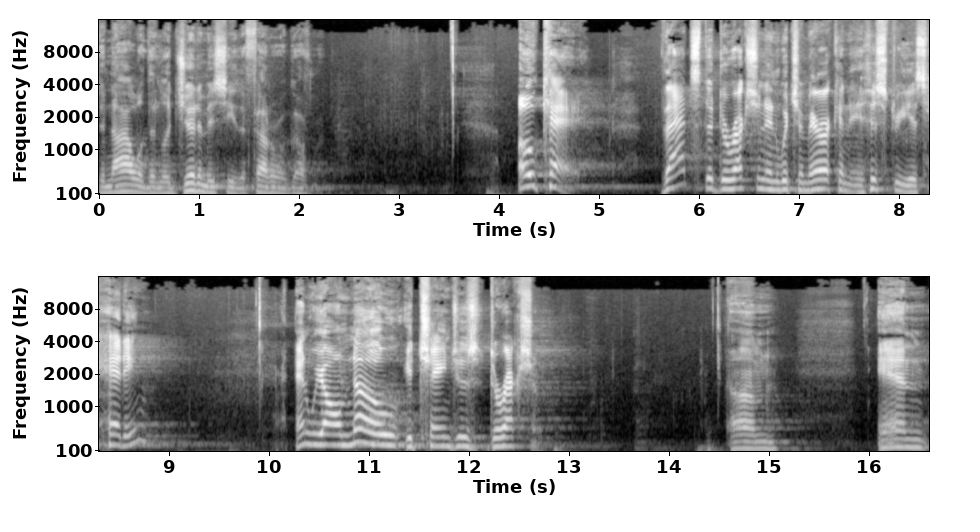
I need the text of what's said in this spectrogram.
Denial of the legitimacy of the federal government. Okay, that's the direction in which American history is heading, and we all know it changes direction. Um, and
